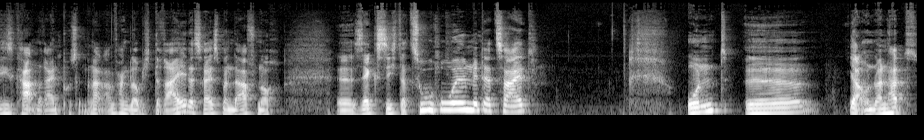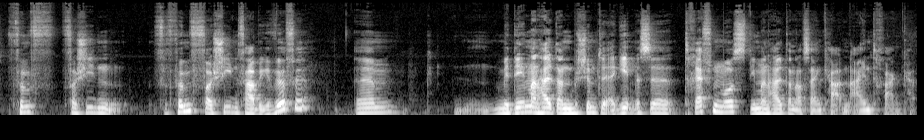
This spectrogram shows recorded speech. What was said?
diese Karten reinpuzzelt. Man hat am Anfang, glaube ich, drei, das heißt, man darf noch äh, sechs sich dazu holen mit der Zeit. Und äh, ja, und man hat fünf, verschieden, fünf verschiedenfarbige Würfel, ähm, mit denen man halt dann bestimmte Ergebnisse treffen muss, die man halt dann auf seinen Karten eintragen kann.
